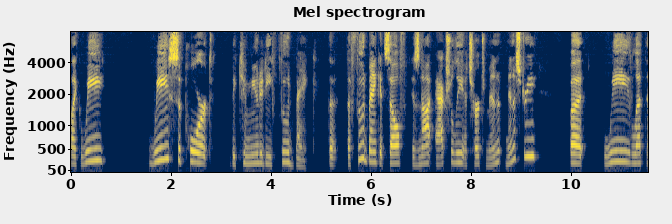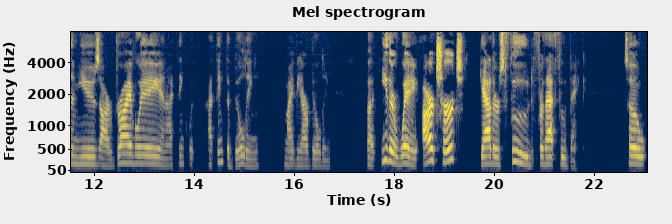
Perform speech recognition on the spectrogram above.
like we we support the community food bank. The, the food bank itself is not actually a church min- ministry, but we let them use our driveway and I think I think the building might be our building. But either way, our church gathers food for that food bank. So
